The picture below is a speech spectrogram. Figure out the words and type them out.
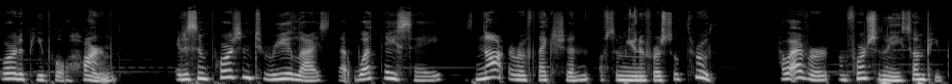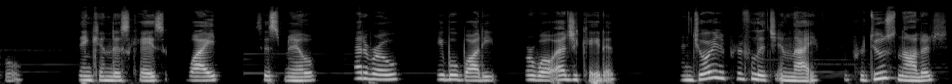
for the people harmed, it is important to realize that what they say is not a reflection of some universal truth. However, unfortunately, some people, think in this case white, cis male, hetero, able bodied, or well educated, enjoy the privilege in life to produce knowledge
